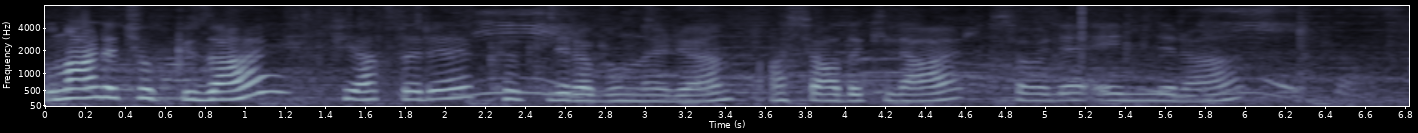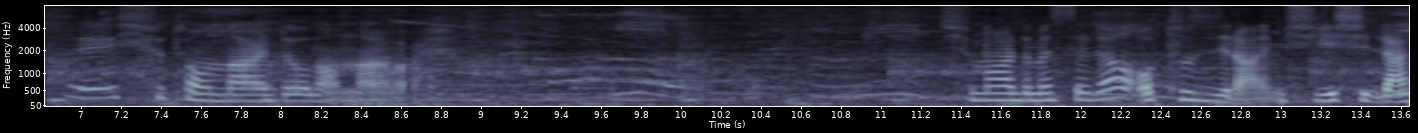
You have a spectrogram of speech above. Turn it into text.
Bunlar da çok güzel. Fiyatları 40 lira bunların. Aşağıdakiler şöyle 50 lira. Ve şu tonlarda olanlar var. Şunlar da mesela 30 liraymış yeşiller.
